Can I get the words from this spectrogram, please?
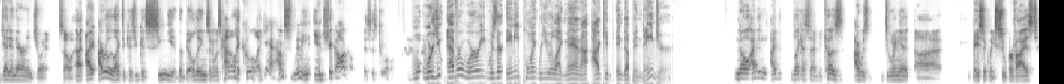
get in there and enjoy it. So I I really liked it because you could see the buildings and it was kind of like cool. Like yeah, I'm swimming in Chicago. This is cool. were you ever worried? Was there any point where you were like, man, I, I could end up in danger? No, I didn't. I like I said because I was doing it uh, basically supervised.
